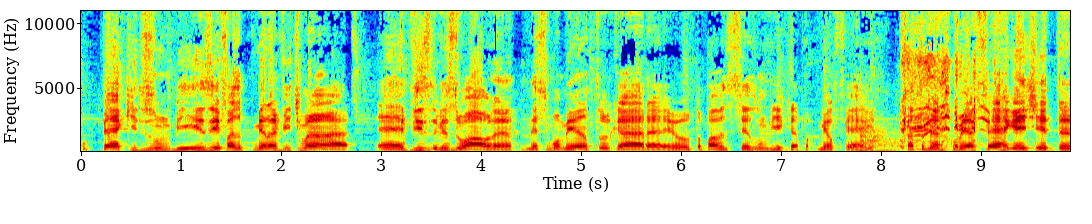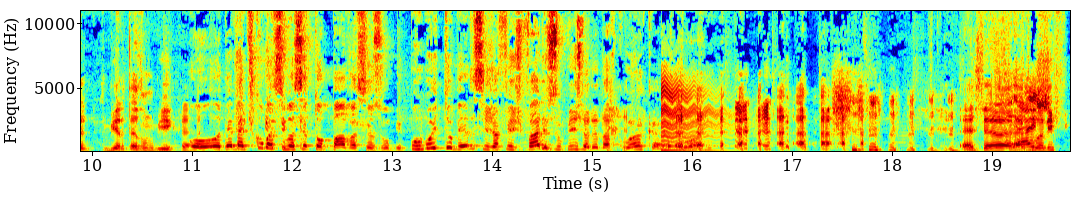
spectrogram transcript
o pack de zumbis e faz a primeira vítima é, vis- visual, né? Nesse momento, cara, eu topava de ser zumbi, cara, pra comer o Ferg. Pra comer, comer a Ferg, a gente te- vira até zumbi, cara. Ô, ô Demet, como assim você topava ser zumbi? Por muito menos você já fez vários zumbis na The Dark One, cara. Essa é a, Aliás- glorifi-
